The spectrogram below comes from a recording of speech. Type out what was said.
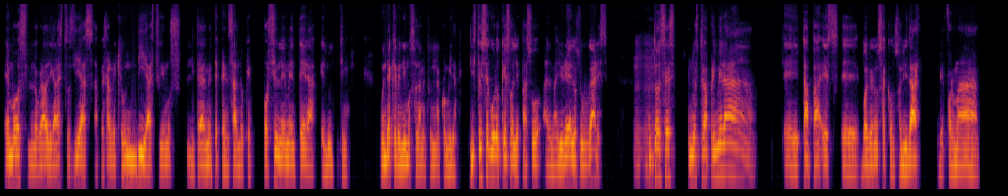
Hemos logrado llegar a estos días, a pesar de que un día estuvimos literalmente pensando que posiblemente era el último. Un día que vendimos solamente una comida. Y estoy seguro que eso le pasó a la mayoría de los lugares. Entonces, nuestra primera eh, etapa es eh, volvernos a consolidar de forma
